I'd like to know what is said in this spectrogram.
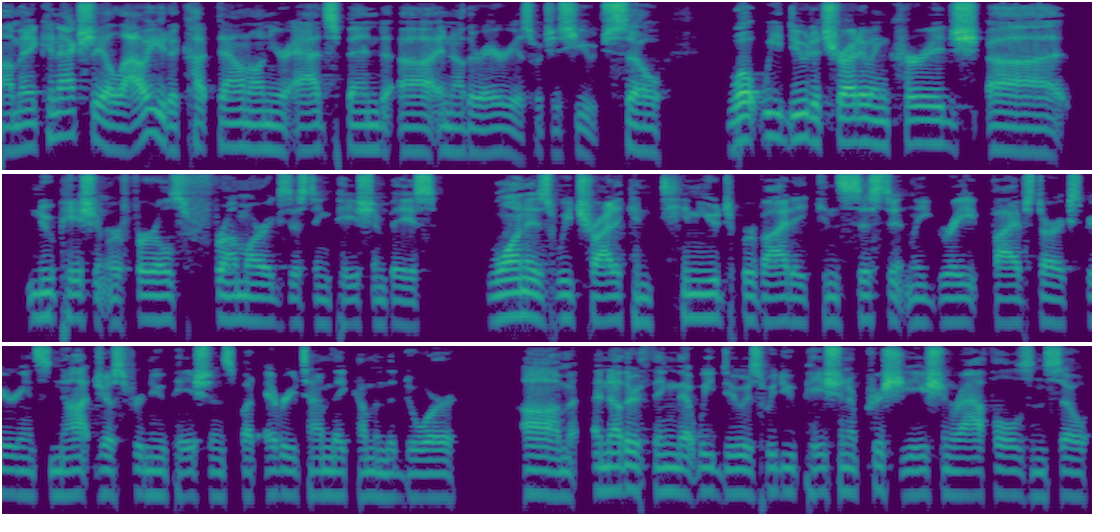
Um, and it can actually allow you to cut down on your ad spend uh, in other areas, which is huge. So, what we do to try to encourage uh, new patient referrals from our existing patient base one is we try to continue to provide a consistently great five star experience, not just for new patients, but every time they come in the door. Um, another thing that we do is we do patient appreciation raffles. And so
